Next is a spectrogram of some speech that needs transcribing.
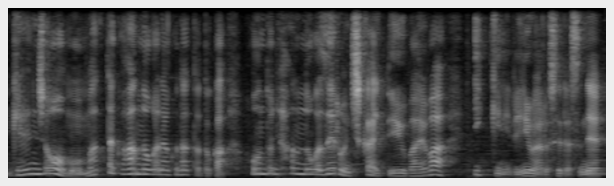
現状もう全く反応がなくなったとか本当に反応がゼロに近いっていう場合は一気にリニューアルしてですね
